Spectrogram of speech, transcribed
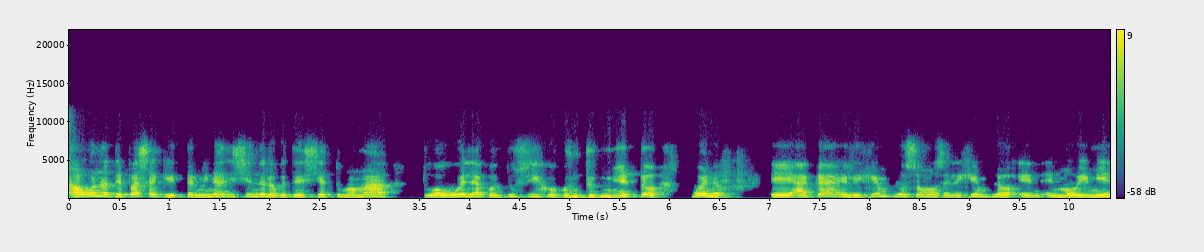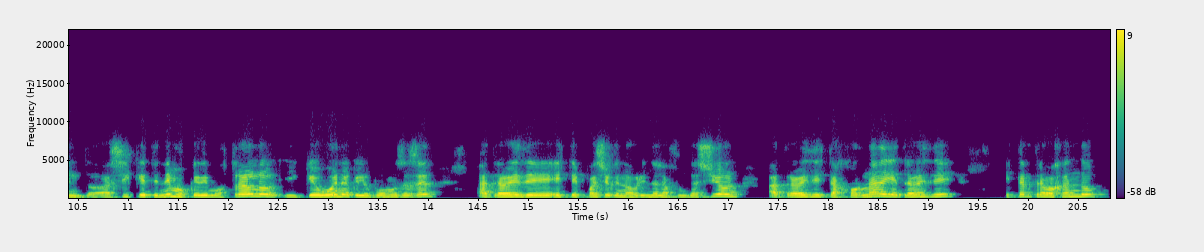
¿A vos no te pasa que terminás diciendo lo que te decía tu mamá, tu abuela con tus hijos, con tus nietos? Bueno, eh, acá el ejemplo, somos el ejemplo en, en, movimiento, así que tenemos que demostrarlo y qué bueno que lo podemos hacer a través de este espacio que nos brinda la Fundación, a través de esta jornada y a través de estar trabajando,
